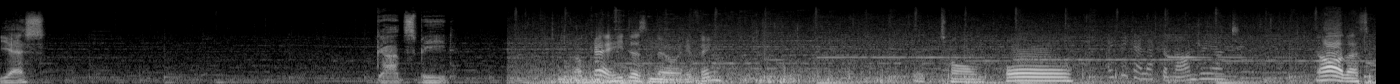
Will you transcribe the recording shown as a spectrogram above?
Yes? Godspeed. Okay, he doesn't know anything. The town hall. I think I left the laundry out. Oh, that's a p-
